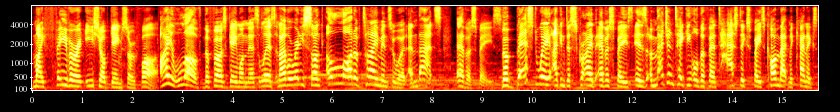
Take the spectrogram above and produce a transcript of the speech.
my favorite eShop game so far. I love the first game on this list and I've already sunk a lot of time into it and that's Everspace. The best way I can describe Everspace is imagine taking all the fantastic space combat mechanics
